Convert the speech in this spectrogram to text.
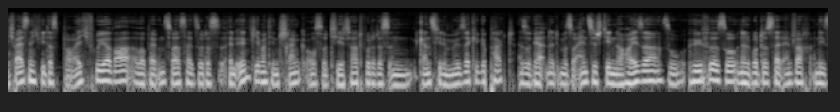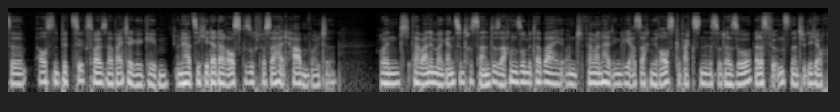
Ich weiß nicht, wie das bei euch früher war, aber bei uns war es halt so, dass wenn irgendjemand den Schrank aussortiert hat, wurde das in ganz viele Müllsäcke gepackt. Also wir hatten halt immer so einzelstehende Häuser, so Höfe, so, und dann wurde es halt einfach an diese Außenbezirkshäuser weitergegeben. Und dann hat sich jeder da rausgesucht, was er halt haben wollte. Und da waren immer ganz interessante Sachen so mit dabei. Und wenn man halt irgendwie aus Sachen rausgewachsen ist oder so, war das für uns natürlich auch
